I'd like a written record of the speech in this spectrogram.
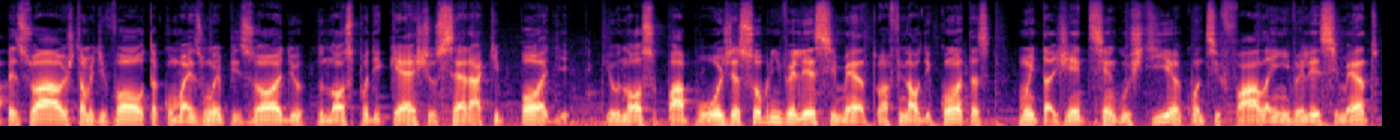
pessoal, estamos de volta com mais um episódio do nosso podcast o Será que Pode? E o nosso papo hoje é sobre envelhecimento. Afinal de contas, muita gente se angustia quando se fala em envelhecimento.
